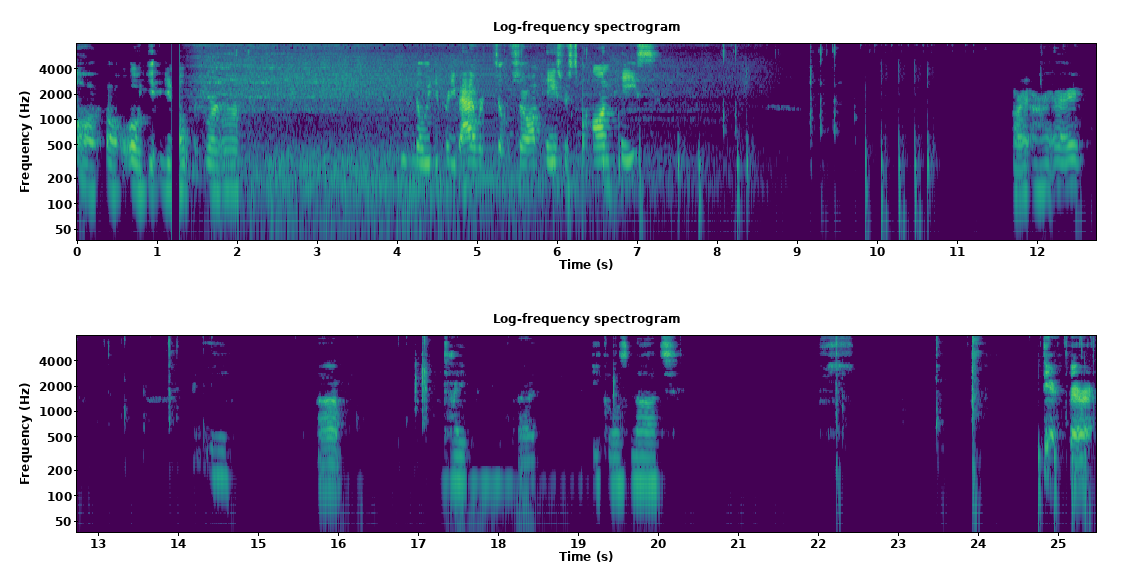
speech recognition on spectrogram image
Oh, oh, oh, you, you know, we're, we're even though we did pretty bad, we're still, still on pace. We're still on pace. Alright, alright, alright. Uh, type uh, equals not. There, there.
